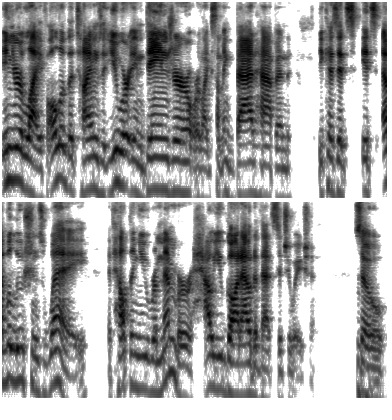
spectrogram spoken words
in your life all of the times that you were in danger or like something bad happened because it's it's evolution's way of helping you remember how you got out of that situation mm-hmm. so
